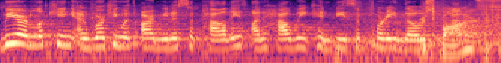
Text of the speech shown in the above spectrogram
We are looking and working with our municipalities on how we can be supporting those. Response.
